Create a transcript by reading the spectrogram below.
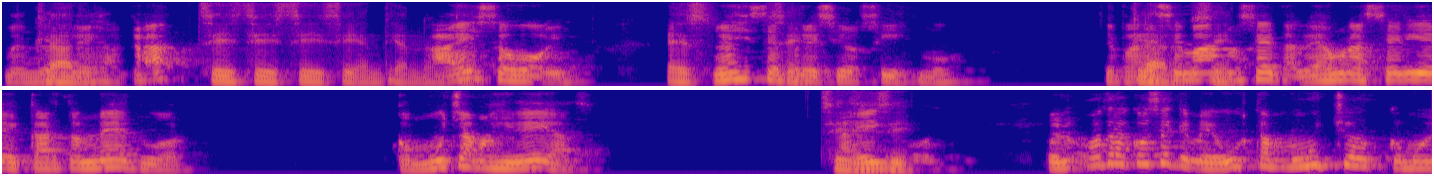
¿Me entiendes? Acá. Sí, sí, sí, sí, entiendo. A eso voy. no es ese preciosismo. Se parece más, no sé, tal vez a una serie de Cartoon Network, con muchas más ideas. Sí, sí, Bueno, otra cosa que me gusta mucho como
